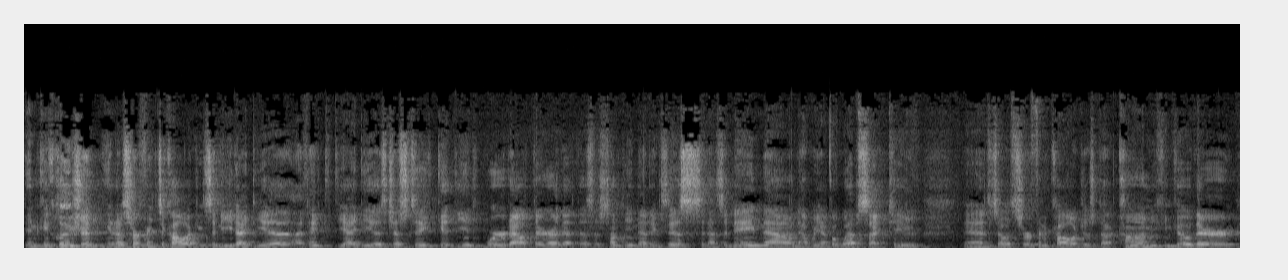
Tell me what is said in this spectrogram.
in conclusion, you know, surfing ecology is a neat idea. I think the idea is just to get the word out there that this is something that exists. It has a name now. Now we have a website too. And so it's surfingecologist.com. You can go there.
